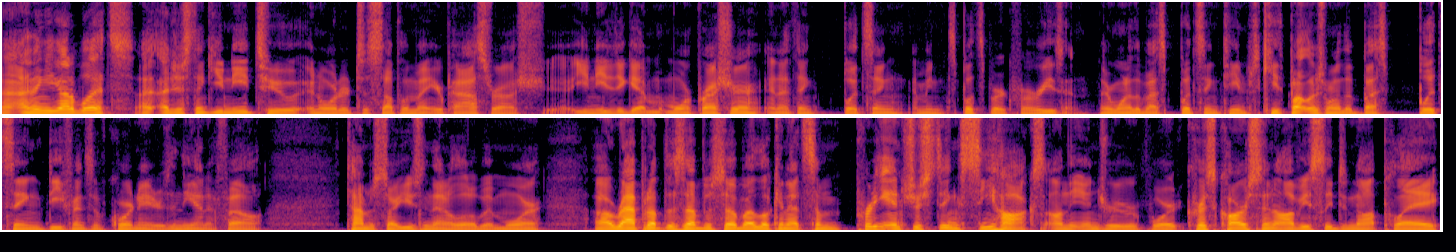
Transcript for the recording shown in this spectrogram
I think you got to blitz. I, I just think you need to in order to supplement your pass rush. You need to get m- more pressure, and I think blitzing. I mean, it's for a reason. They're one of the best blitzing teams. Keith Butler's one of the best blitzing defensive coordinators in the NFL. Time to start using that a little bit more. Uh, wrapping up this episode by looking at some pretty interesting Seahawks on the injury report. Chris Carson obviously did not play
